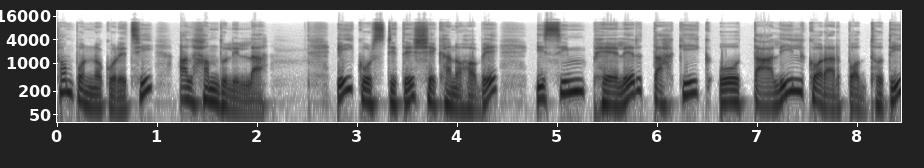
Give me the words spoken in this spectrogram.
সম্পন্ন করেছি, আলহামদুলিল্লাহ। এই কোর্সটিতে শেখানো হবে ইসিম ফেলের তাহকিক ও তালিল করার পদ্ধতি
